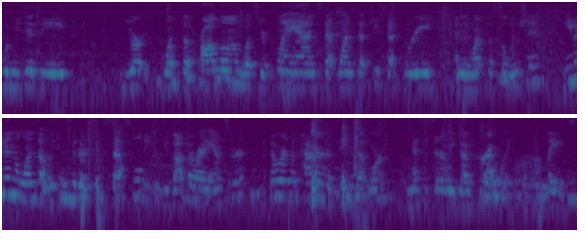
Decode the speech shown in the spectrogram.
when we did the your what's the problem, what's your plan, step one, step two, step three, and then what's the solution. Even in the ones that we considered successful because you got the right answer, there was a pattern of things that weren't necessarily done correctly, ladies.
